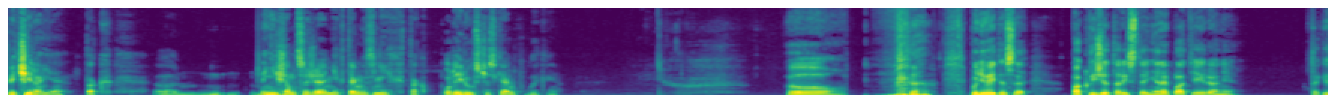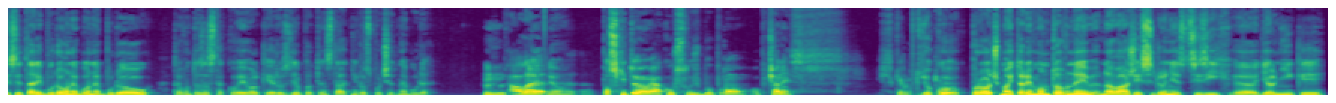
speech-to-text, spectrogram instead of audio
větší daně, tak eh, není šance, že některé z nich tak odejdou z České republiky? Uh, podívejte se, pak, když tady stejně neplatí daně, tak jestli tady budou nebo nebudou, tak on to zase takový velký rozdíl pro ten státní rozpočet nebude. Mm, ale jo. poskytují nějakou službu pro občany Jako, proč? Mají tady montovny, navážejí si do ně cizích e, dělníky,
